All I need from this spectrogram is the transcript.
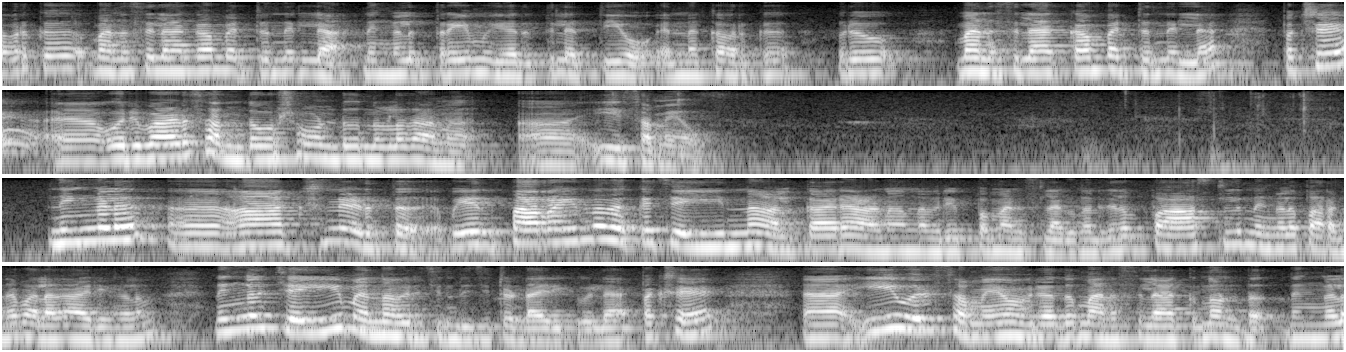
അവർക്ക് മനസ്സിലാക്കാൻ പറ്റുന്നില്ല. നിങ്ങൾ ഇത്രയും ഉയരത്തിലെത്തിയോ എന്നൊക്കെ അവർക്ക് ഒരു മനസ്സിലാക്കാൻ പറ്റുന്നില്ല. പക്ഷേ ഒരുപാട് സന്തോഷമുണ്ട് എന്നുള്ളതാണ് ഈ സമയവും. നിങ്ങൾ ആക്ഷൻ എടുത്ത് പറയുന്നതൊക്കെ ചെയ്യുന്ന ആൾക്കാരാണ് എന്ന് അവരിപ്പോൾ മനസ്സിലാക്കുന്നത് ചിലപ്പോൾ പാസ്റ്റിൽ നിങ്ങൾ പറഞ്ഞ പല കാര്യങ്ങളും നിങ്ങൾ ചെയ്യുമെന്ന് അവർ ചിന്തിച്ചിട്ടുണ്ടായിരിക്കില്ല? പക്ഷേ ഈ ഒരു സമയം അവരത് മനസ്സിലാക്കുന്നുണ്ട്. നിങ്ങൾ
